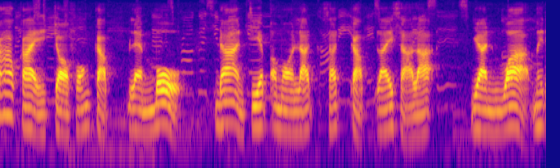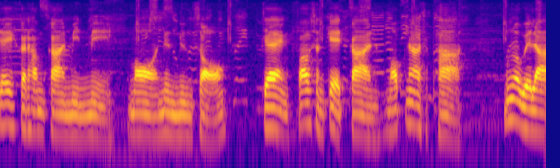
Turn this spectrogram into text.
ก้าวไกลจ่อฟ้องกับแลมโบ้ด้านเจี๊ยบอมรรัตซัดกับไร้สาระ ยันว่าไม่ได้กระทำการมินเมย์ม 112 แจ้งเฝ้าสังเกตการม็อบหน้าสภา เมื่อเวลา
